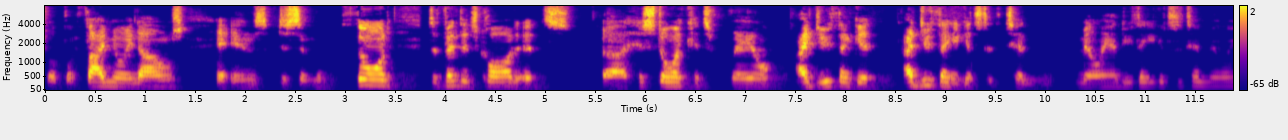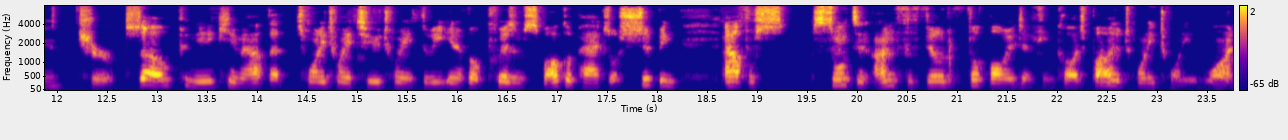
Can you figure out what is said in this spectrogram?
twelve point five million dollars. It ends December third. It's a vintage card. It's uh, historic. It's rare. I do think it. I do think it gets to ten million. Do you think it gets to ten million? Sure. So, Panini came out that 2022-23 NFL Prism Sparkle Packs are shipping out for s- certain unfulfilled football redemption cards prior to 2021.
